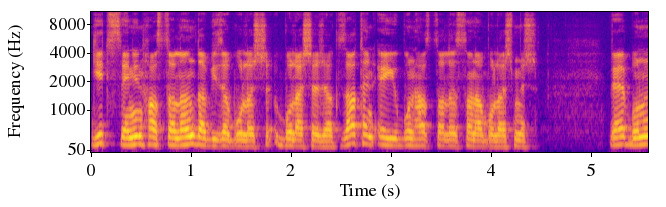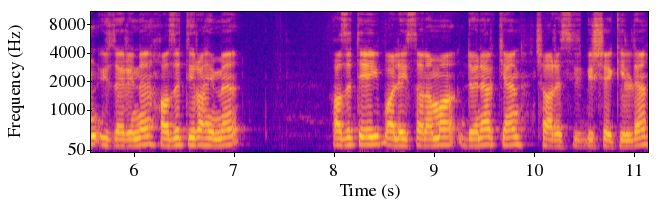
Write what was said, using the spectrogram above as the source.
Git senin hastalığın da bize bulaş, bulaşacak. Zaten Eyüp'ün hastalığı sana bulaşmış. Ve bunun üzerine Hazreti Rahime Hazreti Eyüp Aleyhisselam'a dönerken çaresiz bir şekilde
